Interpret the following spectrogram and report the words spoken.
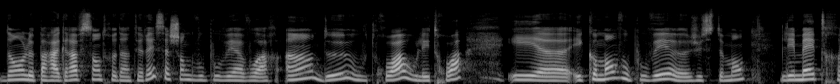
dans le paragraphe centre d'intérêt, sachant que vous pouvez avoir un, deux ou trois ou les trois, et, euh, comment vous pouvez euh, justement les mettre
